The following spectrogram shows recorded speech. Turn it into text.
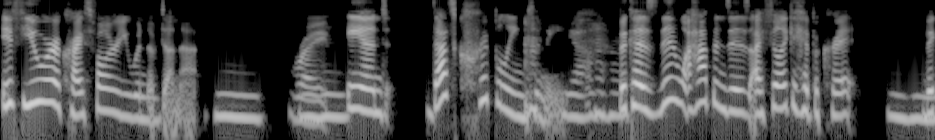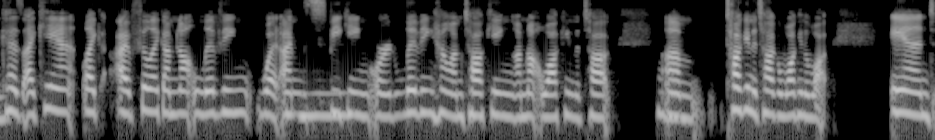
if you were a Christ follower, you wouldn't have done that. Mm, Right. And that's crippling to me. Yeah. Mhm. Because then what happens is I feel like a hypocrite mhm, because I can't like I feel like I'm not living what I'm Mhm. speaking or living how I'm talking. I'm not walking the talk, Mhm. um talking the talk and walking the walk. And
